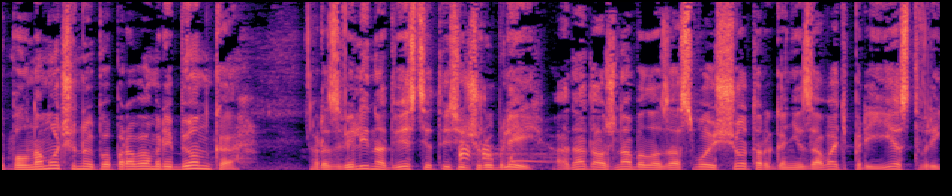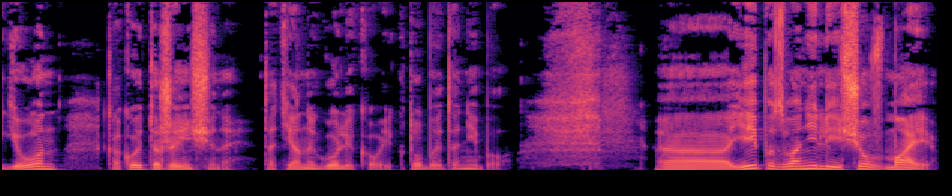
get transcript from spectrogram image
Уполномоченную по правам ребенка развели на 200 тысяч рублей. Она должна была за свой счет организовать приезд в регион какой-то женщины, Татьяны Голиковой, кто бы это ни был. А, Ей позвонили еще в мае.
